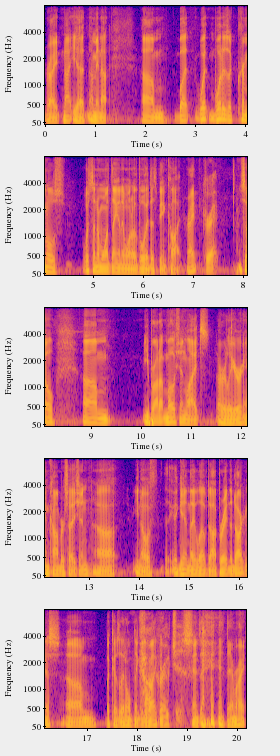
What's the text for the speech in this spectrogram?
right? Not yet. I mean, not, um, but what what is a criminal's? What's the number one thing they want to avoid? That's being caught, right? Correct. So, um, you brought up motion lights earlier in conversation. Uh, you know, if again they love to operate in the darkness um, because they don't think anybody can. Cockroaches. And- Damn right.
